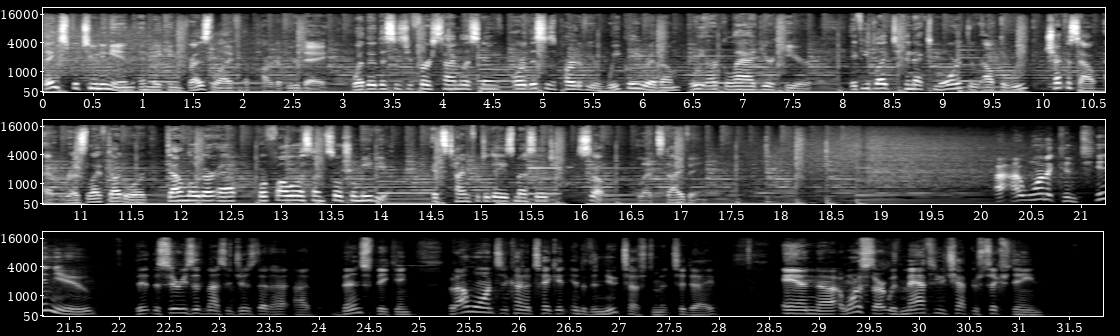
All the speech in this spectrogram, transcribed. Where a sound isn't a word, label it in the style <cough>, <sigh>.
Thanks for tuning in and making Res Life a part of your day. Whether this is your first time listening or this is a part of your weekly rhythm, we are glad you're here. If you'd like to connect more throughout the week, check us out at reslife.org, download our app, or follow us on social media. It's time for today's message, so let's dive in. I, I want to continue the, the, series of messages that I, I've been speaking, but I want to kind of take it into the New Testament today. And uh, I want to start with Matthew chapter 16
